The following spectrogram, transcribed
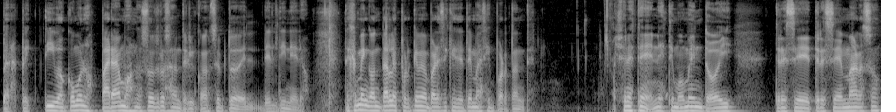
perspectiva, cómo nos paramos nosotros ante el concepto del, dinero. Déjenme contarles por qué me parece que este tema es importante. Yo en este, en este momento, hoy 13, 13 de marzo,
